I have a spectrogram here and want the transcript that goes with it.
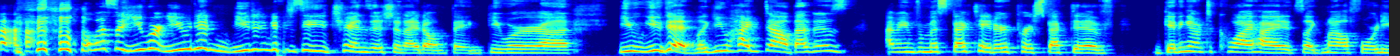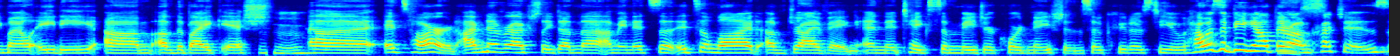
Alyssa you were you didn't you didn't get to see transition I don't think you were uh you you did like you hiked out that is I mean from a spectator perspective getting out to Hawi it's like mile 40 mile 80 um of the bike ish Mhm. uh it's hard. I've never actually done that. I mean it's a it's a lot of driving and it takes some major coordination. So kudos to you. How was it being out there on crutches?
